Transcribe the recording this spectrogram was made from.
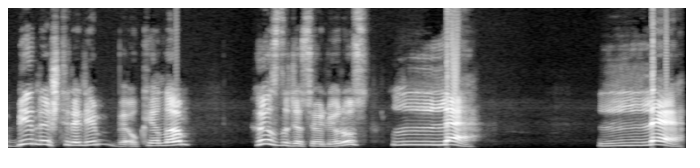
birleştirelim ve okuyalım. Hızlıca söylüyoruz. L L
